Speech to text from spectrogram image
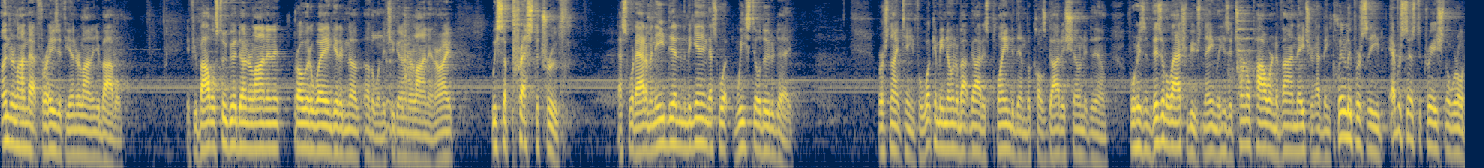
Underline that phrase if you underline in your Bible. If your Bible's too good to underline in it, throw it away and get another one that you can underline in, all right? We suppress the truth. That's what Adam and Eve did in the beginning. That's what we still do today. Verse 19 For what can be known about God is plain to them because God has shown it to them. For his invisible attributes, namely his eternal power and divine nature, have been clearly perceived ever since the creation of the world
